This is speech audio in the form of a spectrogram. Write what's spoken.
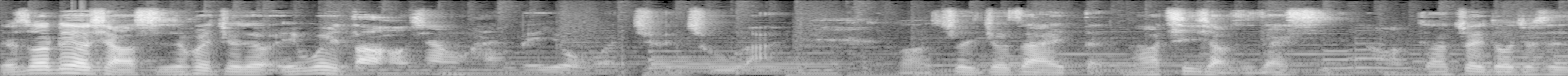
有时候六小时会觉得诶、味道好像还没有完全出来啊，所以就在等，然后七小时再试，啊，这样最多就是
